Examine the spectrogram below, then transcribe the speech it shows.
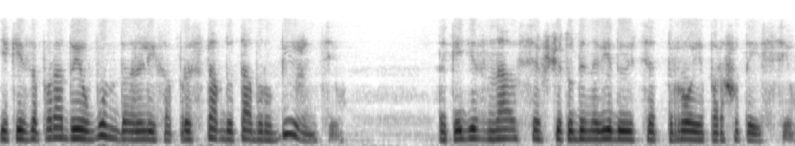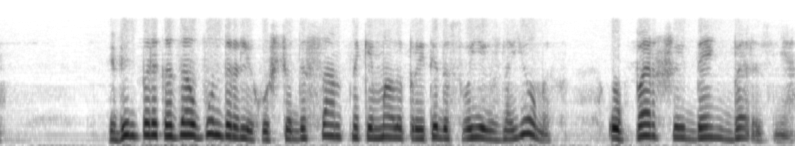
який за порадою Вундерліха пристав до табору біженців, таки дізнався, що туди навідуються троє парашутистів. Він переказав Вундерліху, що десантники мали прийти до своїх знайомих у перший день березня.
